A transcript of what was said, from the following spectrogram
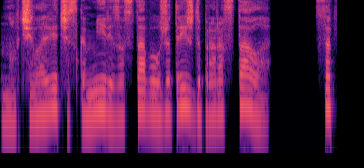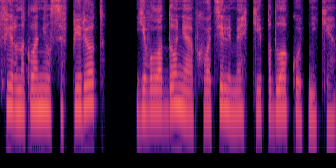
Но в человеческом мире застава уже трижды прорастала. Сапфир наклонился вперед, его ладони обхватили мягкие подлокотники.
